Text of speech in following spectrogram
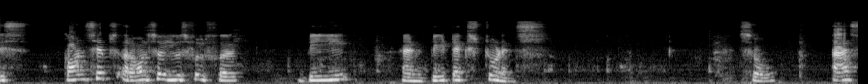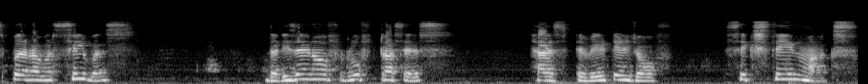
These concepts are also useful for BE and BTech students. So, as per our syllabus, the design of roof trusses has a weightage of 16 marks,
